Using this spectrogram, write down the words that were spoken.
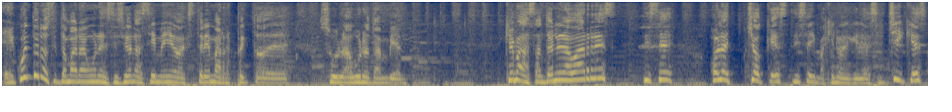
Eh, cuéntenos si tomaron alguna decisión así medio extrema respecto de su laburo también. ¿Qué más? Antonella Barres dice, hola choques, dice, imagino que quería decir chiques.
